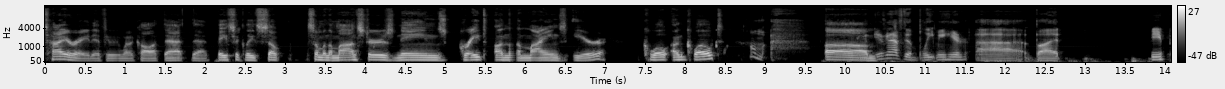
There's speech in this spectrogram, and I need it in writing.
tirade, if you want to call it that, that basically some some of the monsters' names grate on the mind's ear, quote unquote. Oh my, Um, you're gonna have to bleep me here, uh, but Beep.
